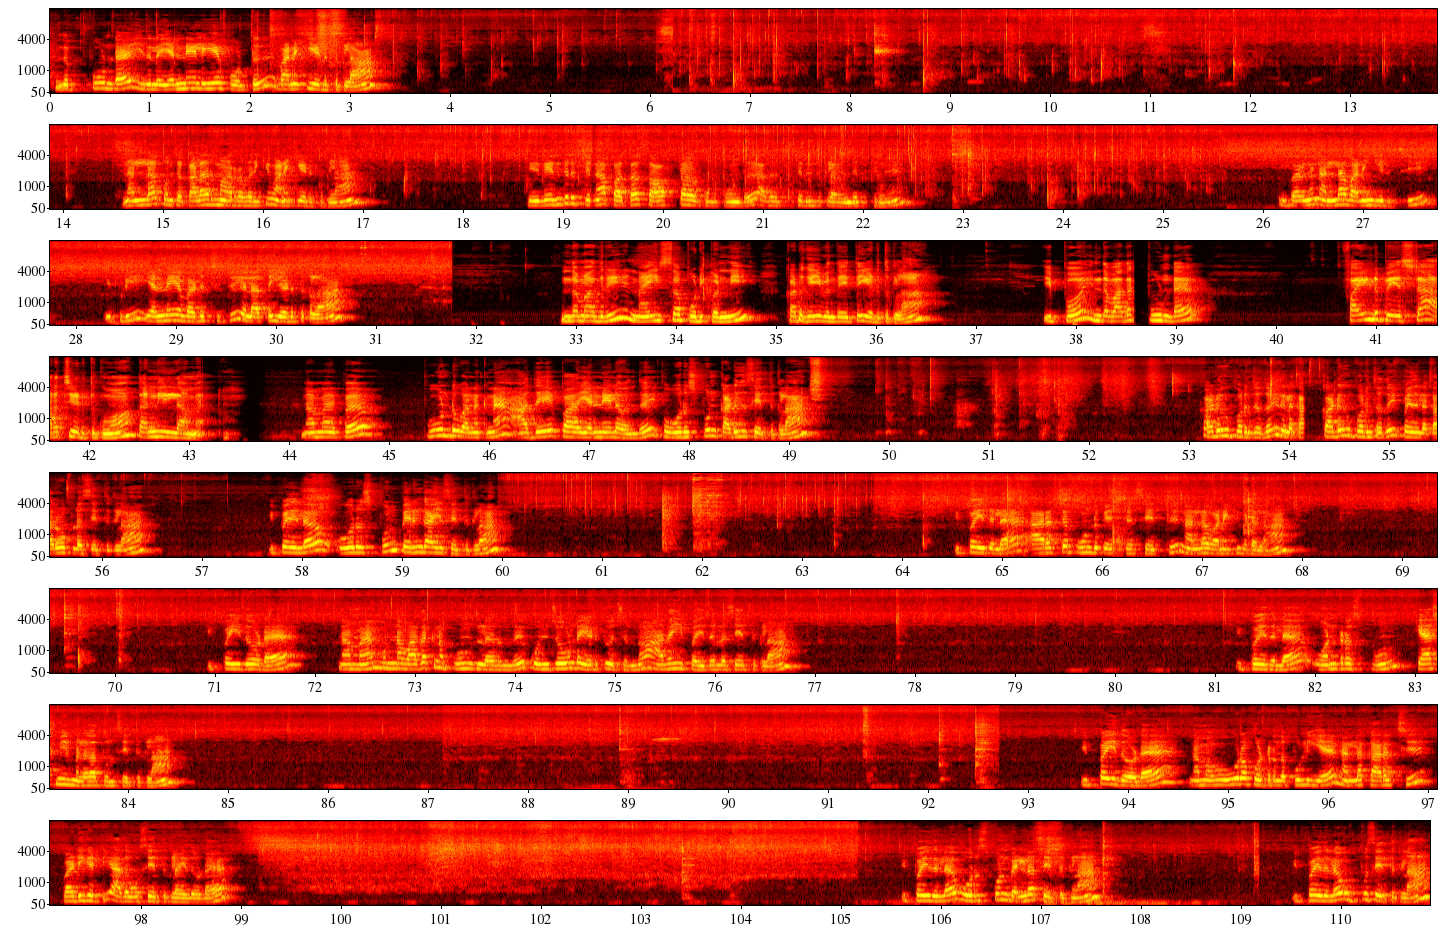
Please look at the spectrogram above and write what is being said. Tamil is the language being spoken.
இந்த பூண்டை இதில் எண்ணெயிலேயே போட்டு வணக்கி எடுத்துக்கலாம். நல்லா கொஞ்சம் கலர் மாறுற வரைக்கும் வணக்கி எடுத்துக்கலாம். இது வெந்துருச்சுன்னா பார்த்தா சாஃப்டாக இருக்கும் பூண்டு. அதை வச்சு தெரிஞ்சுக்கலாம் வெந்துருச்சுன்னு. இது பாருங்கள் நல்லா வணங்கிருச்சு. இப்படி எண்ணெயை வடிச்சிட்டு எல்லாத்தையும் எடுத்துக்கலாம். இந்த மாதிரி நைஸாக பொடி பண்ணி கடுகை வெந்தயத்தை எடுத்துக்கலாம். இப்போது இந்த வத பூண்டை ஃபைண்டு பேஸ்ட்டாக அரைச்சி எடுத்துக்குவோம் தண்ணி இல்லாமல் நம்ம இப்போ பூண்டு வணக்கின அதே ப எண்ணெயில் வந்து இப்போ ஒரு ஸ்பூன் கடுகு சேர்த்துக்கலாம். கடுகு பொறிஞ்சதும் இதில் க கடுகு பொறிஞ்சதும் இப்போ இதில் கருவேப்பிலை சேர்த்துக்கலாம். இப்போ இதில் ஒரு ஸ்பூன் பெருங்காயம் சேர்த்துக்கலாம். இப்போ இதில் அரைச்ச பூண்டு பேஸ்ட்டை சேர்த்து நல்லா வணக்கி விடலாம். இப்போ இதோட நம்ம முன்ன வதக்கின பூண்டுலேருந்து கொஞ்சோண்டை எடுத்து வச்சுருந்தோம். அதையும் இப்போ இதில் சேர்த்துக்கலாம். இப்போ இதில் ஒன்றரை ஸ்பூன் காஷ்மீர் மிளகாத்தூள் சேர்த்துக்கலாம். இப்போ இதோட நம்ம ஊற போட்டிருந்த புளியை நல்லா கரைச்சி வடிகட்டி அதை சேர்த்துக்கலாம் இதோட. இப்போ இதில் ஒரு ஸ்பூன் வெல்லம் சேர்த்துக்கலாம். இப்போ இதில் உப்பு சேர்த்துக்கலாம்.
